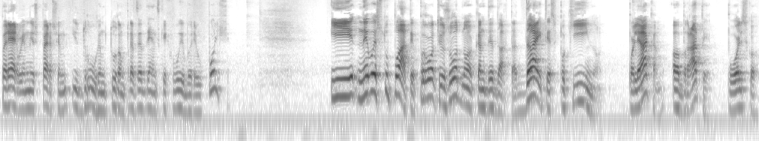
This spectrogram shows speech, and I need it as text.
в перерві між першим і другим туром президентських виборів в Польщі. І не виступати проти жодного кандидата. Дайте спокійно полякам обрати польського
